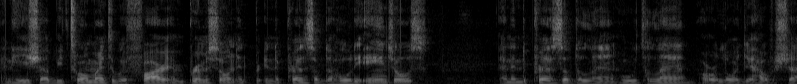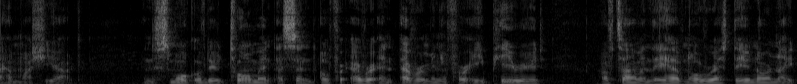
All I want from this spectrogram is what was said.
And he shall be tormented with fire and brimstone in, the presence of the holy angels and in the presence of the Lamb. Who is the Lamb? Our Lord Yahweh Shah HaMashiach. And the smoke of their torment ascend up forever and ever, meaning for a period of time, and they have no rest day nor night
